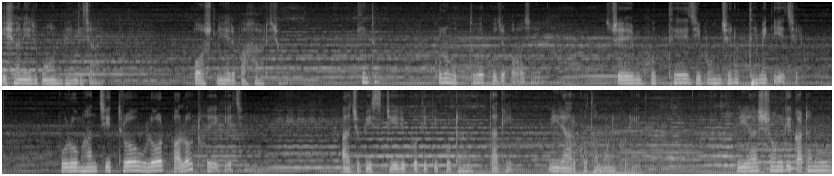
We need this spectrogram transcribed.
ঈশানীর মন ভেঙে যায়, প্রশ্নের পাহাড় জমে কিন্তু কোনো উত্তর খুঁজে পাওয়া যায় না সেই মুহূর্তে জীবন যেন থেমে গিয়েছিল। পুরো মানচিত্র উলট পালট হয়ে গিয়েছিল। আজ বৃষ্টির প্রতিটি ফোঁটা তাকে নীরার কথা মনে করিয়ে দেয়। নীরার সঙ্গে কাটানো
